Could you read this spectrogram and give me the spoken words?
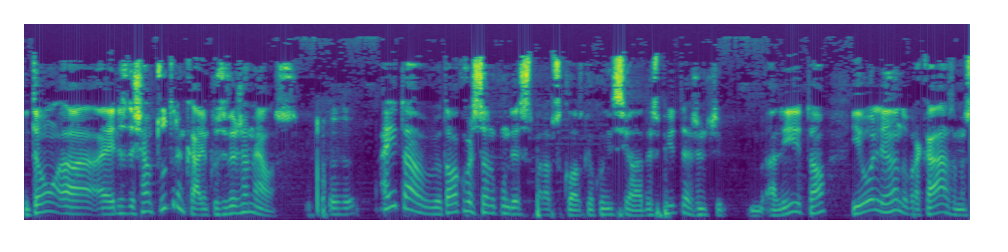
Então, ah, eles deixaram tudo trancado, inclusive as janelas. Aí tá, eu tava conversando com um desses parapsicólogos que eu conhecia lá do Espírita, a gente ali e tal, e eu olhando pra casa, mas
